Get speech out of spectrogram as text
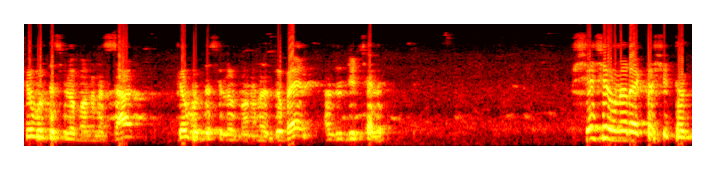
কেউ বলতেছিল মৌলানা সাদ কেউ বলতেছিল মৌলানা জুবের হাজুজির ছেলে। শেষে ওনারা একটা সিদ্ধান্ত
